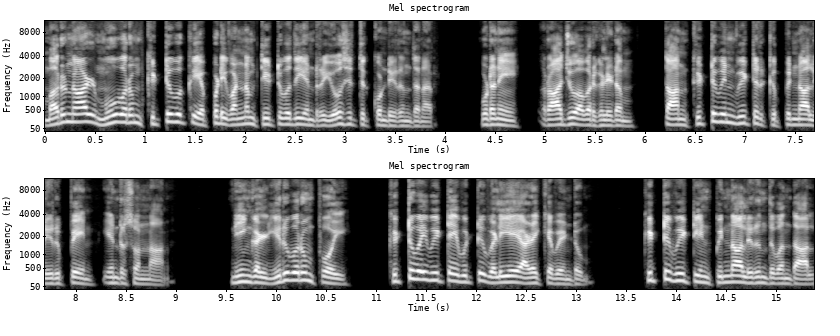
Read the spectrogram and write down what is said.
மறுநாள் மூவரும் கிட்டுவுக்கு எப்படி வண்ணம் தீட்டுவது என்று யோசித்துக் கொண்டிருந்தனர். உடனே ராஜு அவர்களிடம் தான் கிட்டுவின் வீட்டிற்குப் பின்னால் இருப்பேன் என்று சொன்னான். நீங்கள் இருவரும் போய் கிட்டுவை வீட்டை விட்டு வெளியே அழைக்க வேண்டும். கிட்டு வீட்டின் பின்னால் இருந்து வந்தால்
